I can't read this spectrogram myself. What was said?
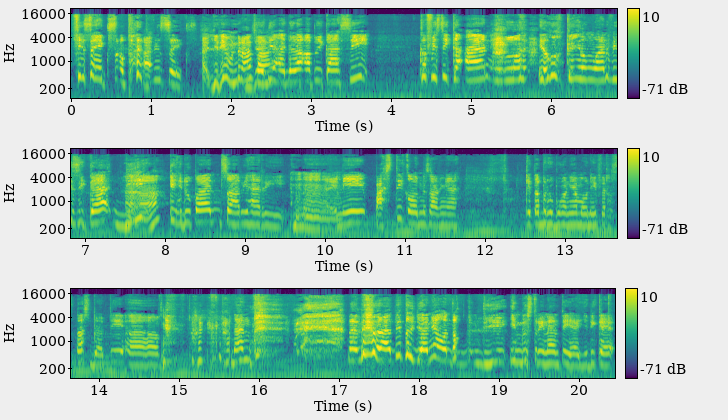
physics applied uh, physics. uh, jadi bener apa? Jadi adalah aplikasi kefisikaan ilmu ilmu keilmuan fisika di uh -huh. kehidupan sehari-hari. Nah hmm. ini pasti kalau misalnya kita berhubungannya sama universitas berarti uh, nanti nanti berarti tujuannya untuk di industri nanti ya jadi kayak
